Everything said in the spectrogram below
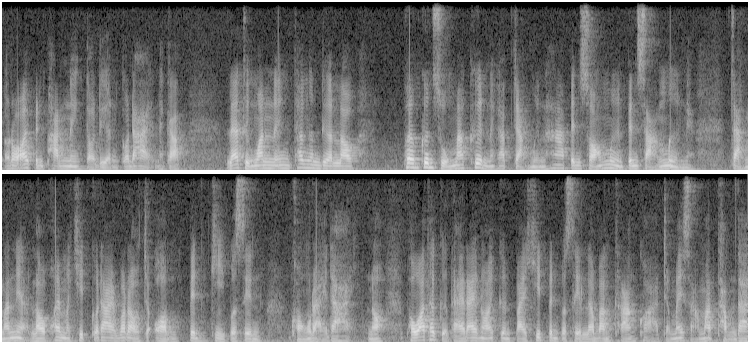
700 เป็นพันหนึ่งต่อเดือนก็ได้นะครับและถึงวันหนึ่งถ้าเงินเดือนเราเพิ่มขึ้นสูงมากขึ้นนะครับจาก 1 5ื่นเป็น 20,000 เป็น 30,000เนี่ย จากนั้นเนี่ยเราค่อยมาคิดก็ได้ว่าเราจะออมเป็นกี่เปอร์เซ็นต์ของรายได้เนาะเพราะว่าถ้าเกิดรายได้น้อยเกินไปคิดเป็นเปอร์เซ็นต์แล้วบางครั้งก็อาจจะไม่สามารถทำได้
